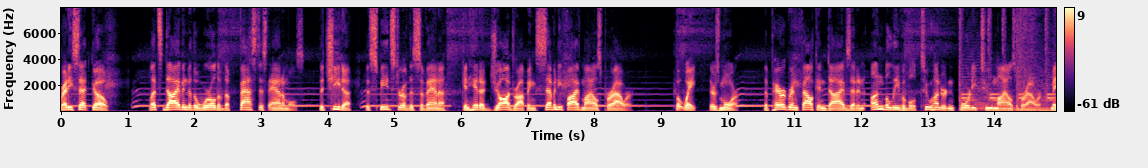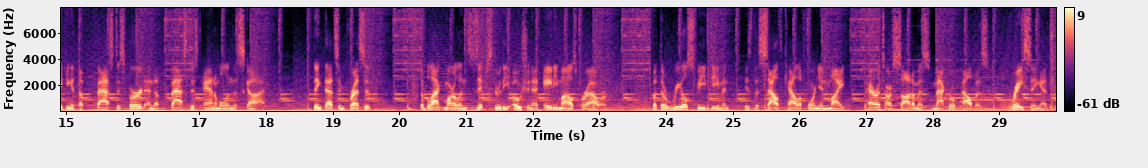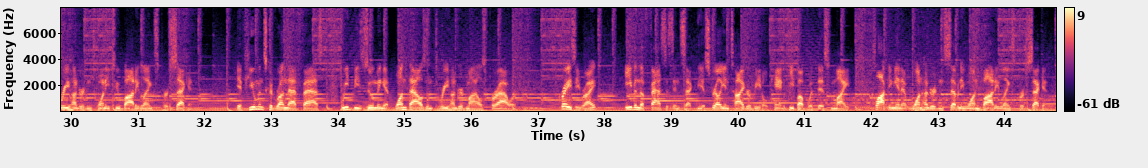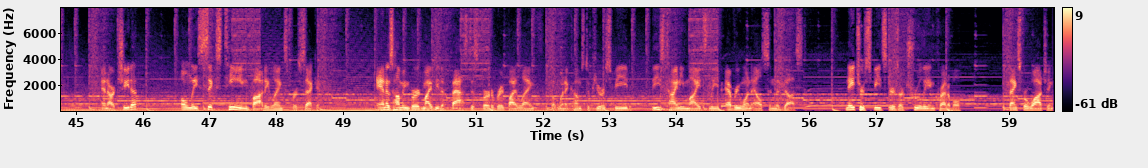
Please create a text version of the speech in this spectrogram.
Ready, set, go. Let's dive into the world of the fastest animals. The cheetah, the speedster of the savannah, can hit a jaw-dropping 75 miles per hour. But wait, there's more. The peregrine falcon dives at an unbelievable 242 miles per hour, making it the fastest bird and the fastest animal in the sky. Think that's impressive? The black marlin zips through the ocean at 80 miles per hour. But the real speed demon is the South Californian mite, Paratarsotomus macropalpis, racing at 322 body lengths per second. If humans could run that fast, we'd be zooming at 1,300 miles per hour. Crazy, right? Even the fastest insect, the Australian tiger beetle, can't keep up with this mite, clocking in at 171 body lengths per second. And our cheetah? Only 16 body lengths per second. Anna's hummingbird might be the fastest vertebrate by length, but when it comes to pure speed, these tiny mites leave everyone else in the dust. Nature's speedsters are truly incredible. Thanks for watching.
